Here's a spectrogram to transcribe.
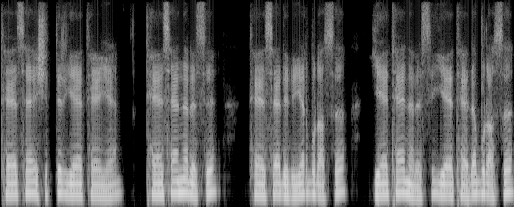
TS eşittir YTY. TS neresi? TS dediği yer burası. YT neresi? YT de burası.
